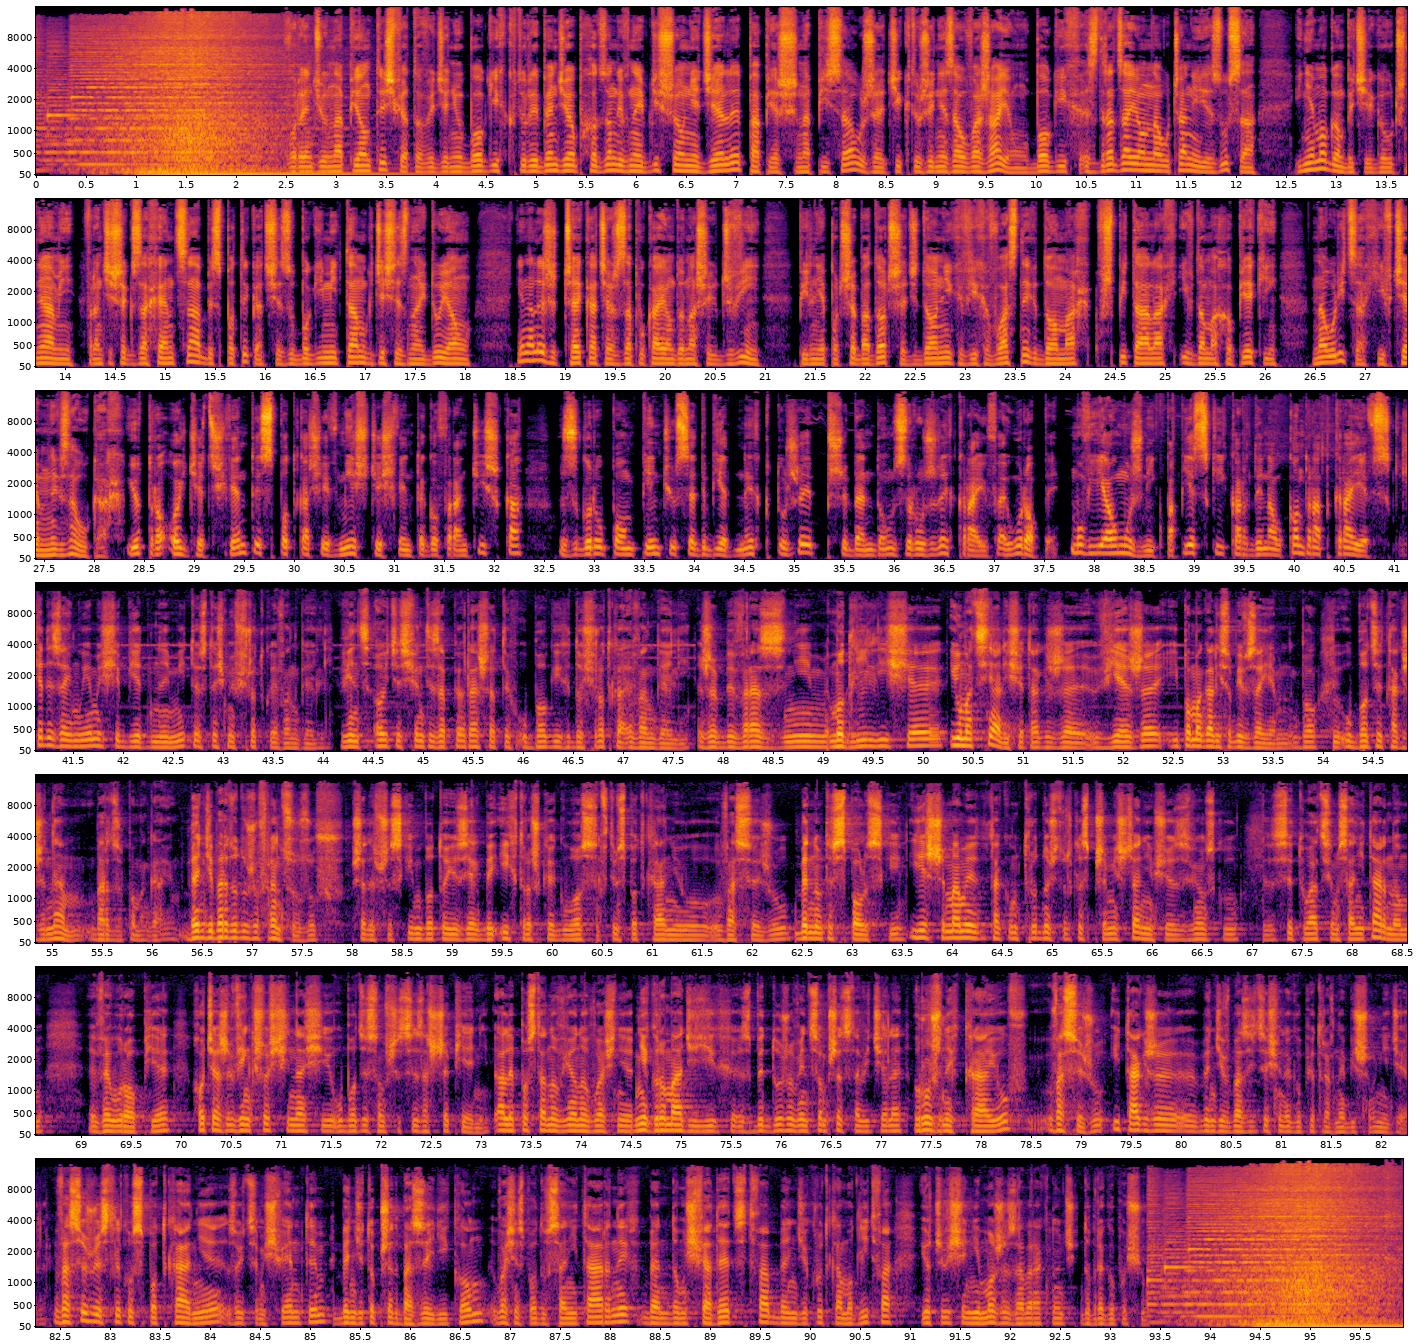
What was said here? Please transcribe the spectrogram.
W orędziu na piąty Światowy Dzień Ubogich, który będzie obchodzony w najbliższą niedzielę, papież napisał, że ci, którzy nie zauważają ubogich, zdradzają nauczanie Jezusa i nie mogą być jego uczniami. Franciszek zachęca, aby spotykać się z ubogimi tam, gdzie się znajdują. Nie należy czekać, aż zapukają do naszych drzwi. Pilnie potrzeba dotrzeć do nich w ich własnych domach, w szpitalach i w domach opieki, na ulicach i w ciemnych zaułkach. Jutro Ojciec Święty spotka się w mieście świętego Franciszka z grupą 500 biednych, którzy przybędą z różnych krajów Europy. Mówi jałmużnik papieski kardynał Konrad Krajewski. Kiedy zajmujemy się biednymi, to jesteśmy w środku Ewangelii. Więc Ojciec Święty zaprasza tych ubogich do środka Ewangelii, żeby wraz z nim modlili się i umacniali się także wierze i pomagali sobie wzajemnie, bo ubodzy także nam bardzo pomagają. Będzie bardzo dużo Francuzów przede wszystkim, bo to jest jakby ich troszkę głos w tym spotkaniu w Asyżu będą też z Polski. I jeszcze mamy taką trudność troszkę z przemieszczaniem się w związku z sytuacją sanitarną w Europie, chociaż w większości nasi ubodzy są wszyscy zaszczepieni. Ale postanowiono właśnie nie gromadzić ich zbyt dużo, więc są przedstawiciele różnych krajów w Asyżu i także będzie w Bazylice Świętego Piotra w najbliższą niedzielę. W Asyżu jest tylko spotkanie z Ojcem Świętym, będzie to przed Bazyliką, właśnie z powodów sanitarnych, będą świadectwa, będzie krótka modlitwa i oczywiście nie może zabraknąć dobrego posiłku.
